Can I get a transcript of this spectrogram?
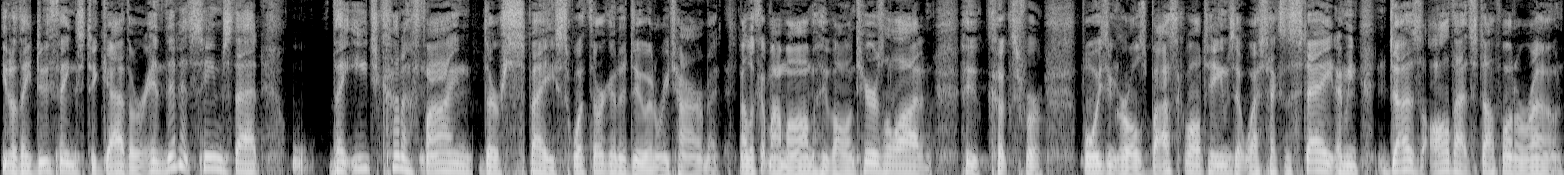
you know, they do things together. And then it seems that they each kind of find their space, what they're going to do in retirement. I look at my mom, who volunteers a lot and who cooks for boys and girls basketball teams at West Texas State. I mean, does all that stuff on her own.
